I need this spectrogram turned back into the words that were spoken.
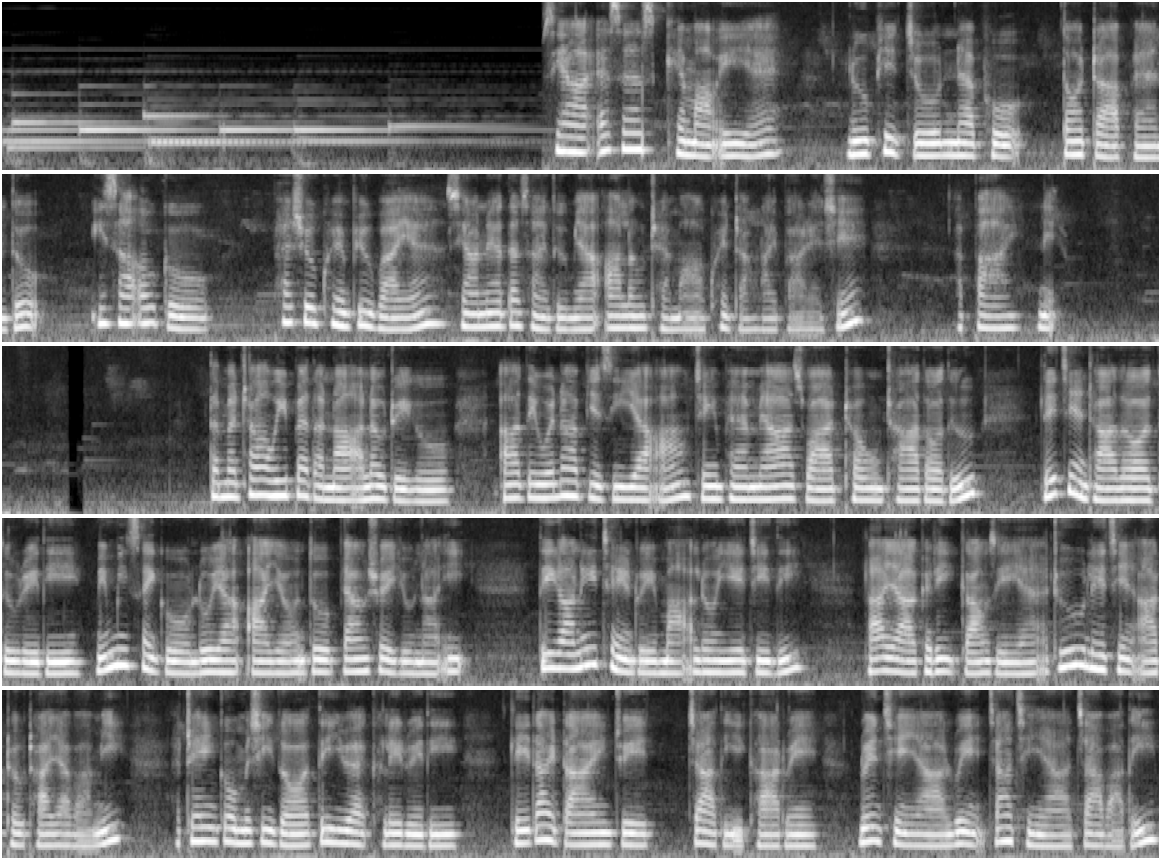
ဆရာ SS ခင်မောင်အေးရဲ့လူဖြစ်ကြိုးနှက်ဖို့တောတာပန်တို့ဤစာအုပ်ကိုဖတ်ရှုခွင့်ပြုပါရန်ဆရာနဲ့သက်ဆိုင်သူများအားလုံးထံမှခွင့်တောင်းလိုက်ပါတယ်ရှင်။အပိုင်းနှစ်သမထဝိပဿနာအလုပ်တွေကိုအာတိဝနပစ္စည်းရအောင်ချိန်ဖန်များစွာထုံထားတော်သူလေ့ကျင့်ထားသောသူတွေသည်မိမိစိတ်ကိုလိုရာအာယုံသို့ပြောင်းရွှေ့ယူနိုင်၏ ဒီကနေ့ချိန်တွေမှာအလွန်ရေးကြီးသည်လာယာဂရိကောင်းစေရန်အထူးလေ့ကျင့်အားထုတ်ထားရပါမည်အထင်ကုန်မရှိသောတည့်ရွက်ကလေးတွေသည်လေတိုက်တိုင်းကျွေကြသည့်အခါတွင်လွင့်ချင်ရာလွင့်ကြချင်ရာကြပါသည်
